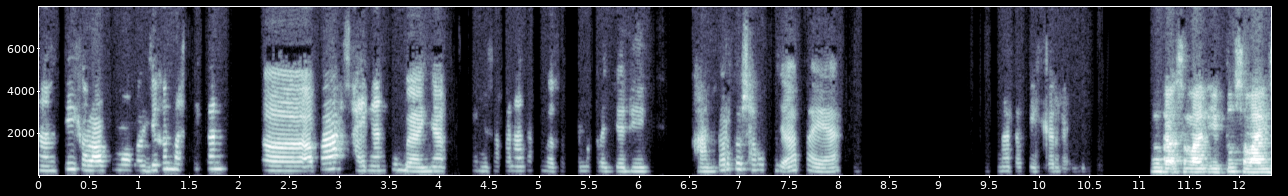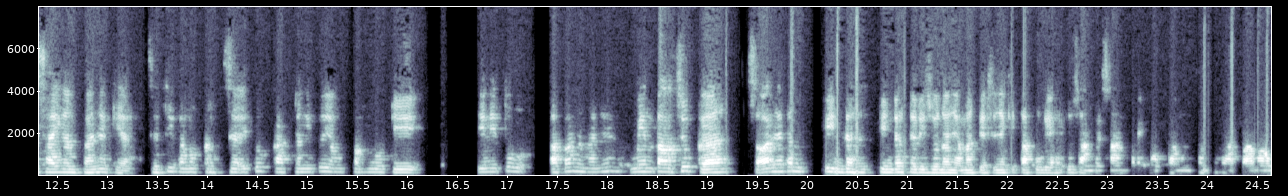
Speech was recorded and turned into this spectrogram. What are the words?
nanti kalau aku mau kerja kan pasti kan uh, apa sainganku banyak. Misalkan nanti aku nggak terima kerja di kantor, terus aku kerja apa ya? pernah terpikir kayak gitu. Enggak selain itu selain saingan banyak ya. Jadi kalau kerja itu kadang itu yang perlu di ini tuh apa namanya mental juga. Soalnya kan pindah pindah dari zona nyaman. Biasanya kita kuliah itu santai-santai mau bangun berapa mau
